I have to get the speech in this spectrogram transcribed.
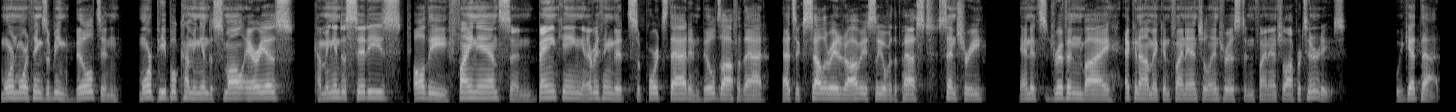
more and more things are being built and more people coming into small areas, coming into cities, all the finance and banking and everything that supports that and builds off of that. That's accelerated, obviously, over the past century. and it's driven by economic and financial interest and financial opportunities. We get that.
